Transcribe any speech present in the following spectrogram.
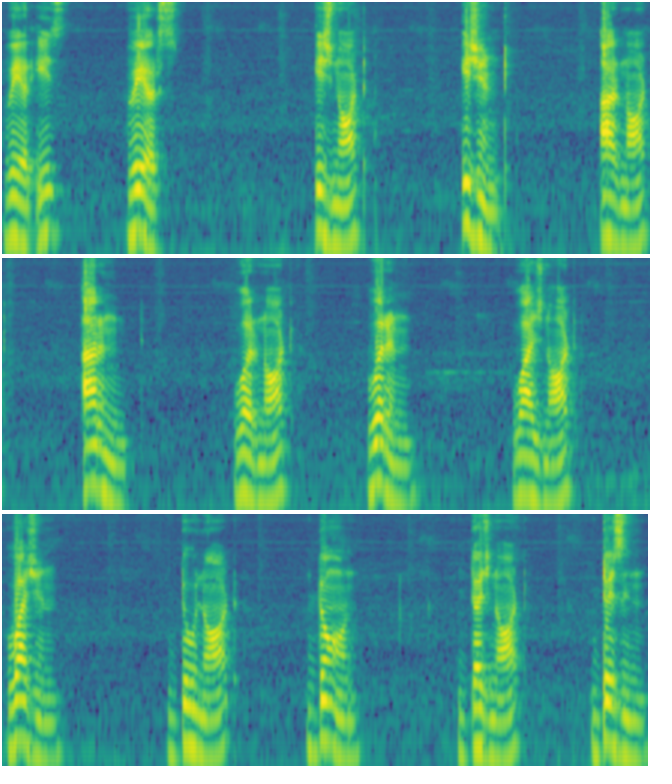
where is where's is not isn't are not aren't were not weren't was not wasn't do not. Don't does not. Doesn't.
